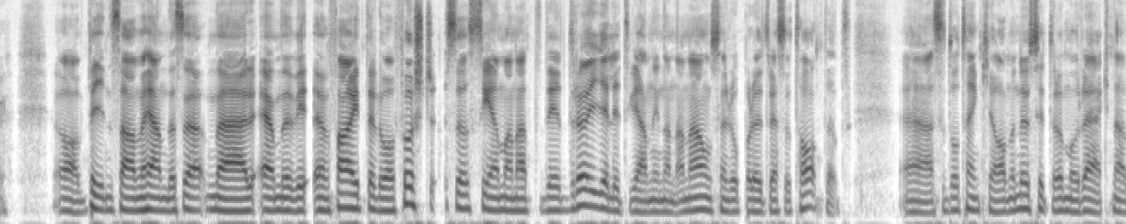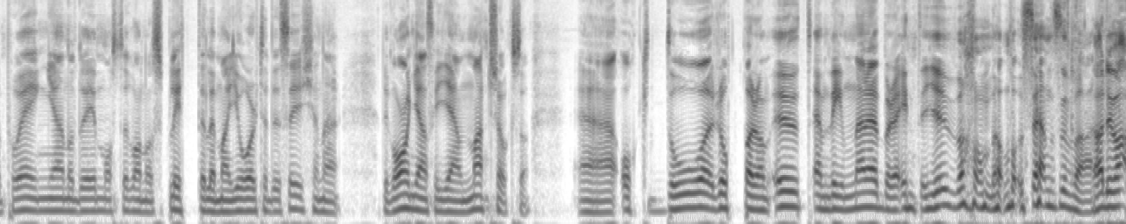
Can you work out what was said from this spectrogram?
ja, pinsam händelse när en, en fighter då, först så ser man att det dröjer lite grann innan annonsen ropar ut resultatet. Eh, Så då tänker jag, men nu sitter de och räknar poängen och det måste vara någon split eller majority decision här. Det var en ganska jämn match också. Eh, och då ropar de ut en vinnare, börjar intervjua honom och sen så bara... Ja det var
